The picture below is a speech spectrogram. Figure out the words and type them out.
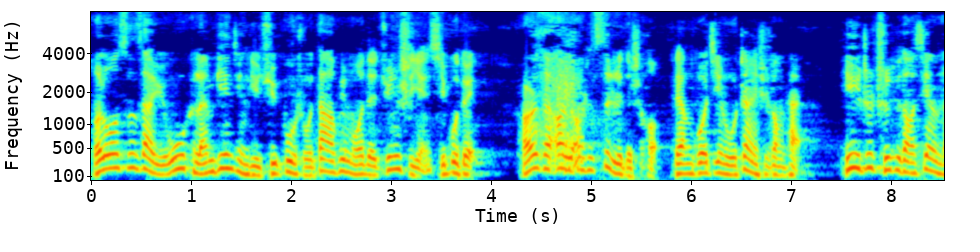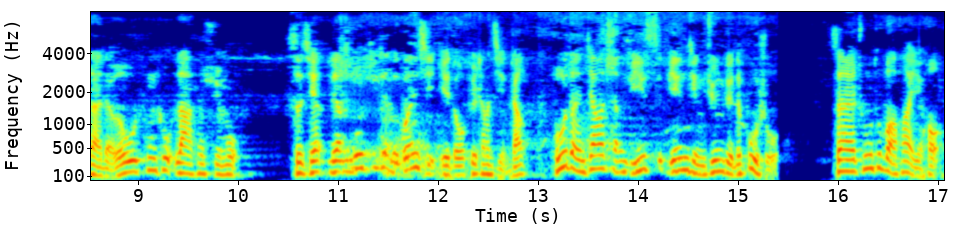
俄罗斯在与乌克兰边境地区部署大规模的军事演习部队。而在二月二十四日的时候，两国进入战时状态，一直持续到现在的俄乌冲突拉开序幕。此前，两国之间的关系也都非常紧张，不断加强彼此边境军队的部署。在冲突爆发以后，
